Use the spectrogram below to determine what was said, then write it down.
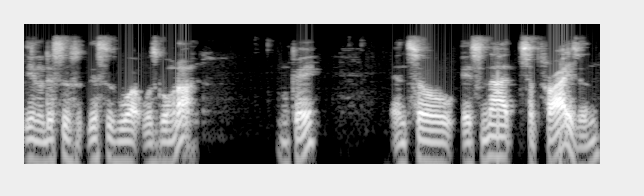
you know this is this is what was going on okay? And so it's not surprising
